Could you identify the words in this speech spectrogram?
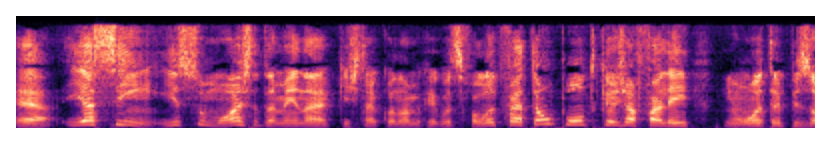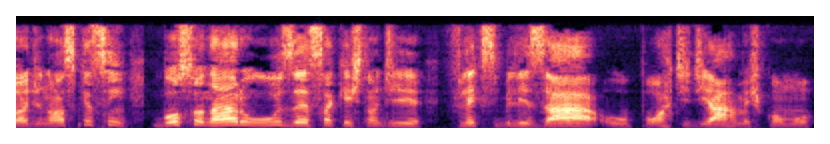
É, e assim, isso mostra também na questão econômica que você falou, que foi até um ponto que eu já falei em um outro episódio nosso, que assim, Bolsonaro usa essa questão de flexibilizar o porte de armas como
